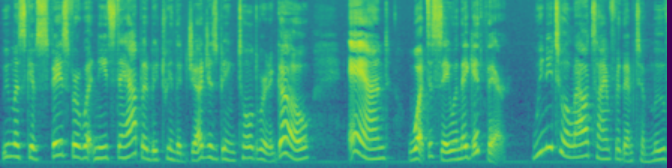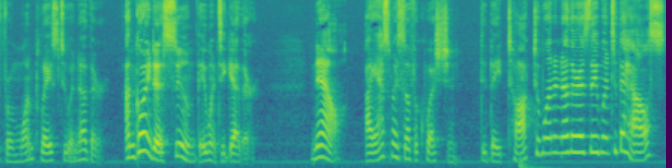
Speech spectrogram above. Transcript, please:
we must give space for what needs to happen between the judges being told where to go and what to say when they get there. We need to allow time for them to move from one place to another. I'm going to assume they went together. Now, I ask myself a question did they talk to one another as they went to the house,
